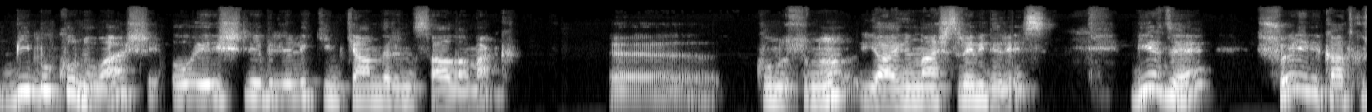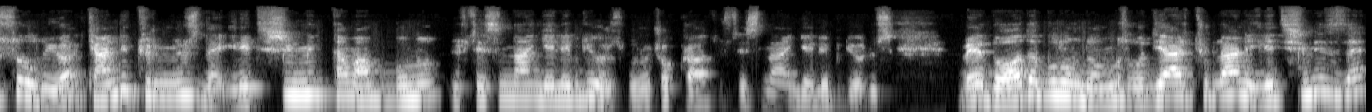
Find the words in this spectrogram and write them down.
bir bu konu var. O erişilebilirlik imkanlarını sağlamak e, konusunu yaygınlaştırabiliriz. Bir de şöyle bir katkısı oluyor. Kendi türümüzle iletişimin tamam bunu üstesinden gelebiliyoruz. Bunu çok rahat üstesinden gelebiliyoruz. Ve doğada bulunduğumuz o diğer türlerle iletişimimizle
